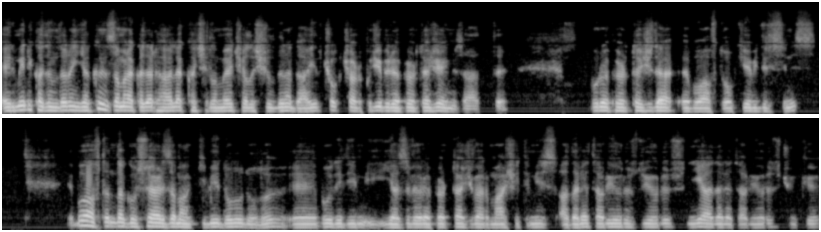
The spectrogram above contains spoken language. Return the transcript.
Ermeni kadınların yakın zamana kadar hala kaçırılmaya çalışıldığına dair çok çarpıcı bir röportaja imza attı. Bu röportajı da e, bu hafta okuyabilirsiniz. E, bu haftanın da Gosu her zaman gibi dolu dolu. E, bu dediğim yazı ve röportaj var. Manşetimiz adalet arıyoruz diyoruz. Niye adalet arıyoruz? Çünkü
